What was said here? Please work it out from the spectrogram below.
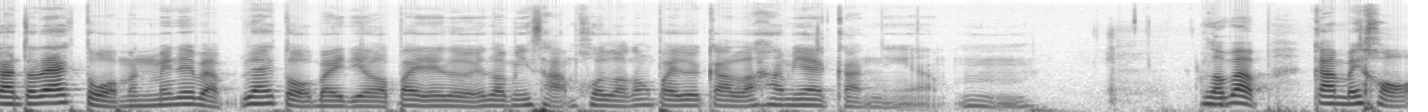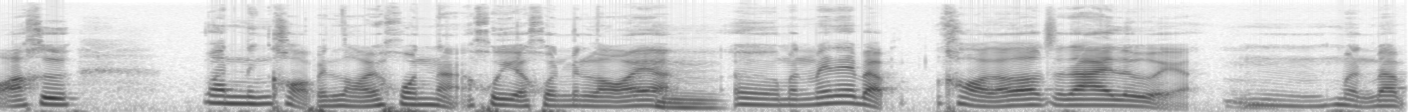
การจะแลกตั๋วมันไม่ได้แบบแลกตั๋วใบเดียวเราไปได้เลย เรามีสามคนเราต้องไปด้วยกันแล้วห้ามแยกกันอย่างเงี้ยอืม แล้วแบบการไปขออะคือ วันหนึ่งขอเป็นร้อยคนอะคุยกับคนเป็นร้อยอะอืมเออ มันไม่ได้แบบขอแล้วเราจะได้เลยอะอืม เหมือนแบบ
